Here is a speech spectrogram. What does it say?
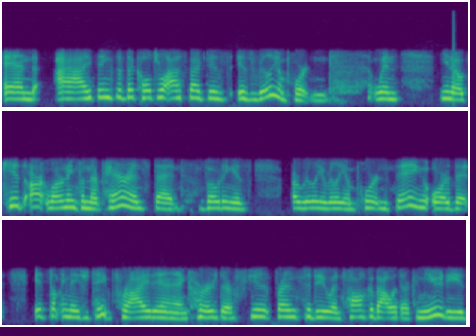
And I think that the cultural aspect is is really important. When you know kids aren't learning from their parents that voting is a really really important thing, or that it's something they should take pride in and encourage their friends to do and talk about with their communities,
